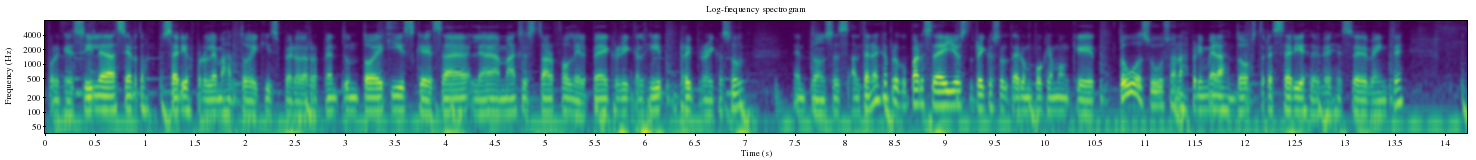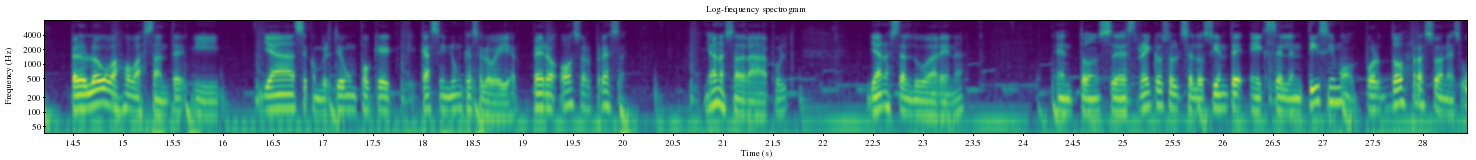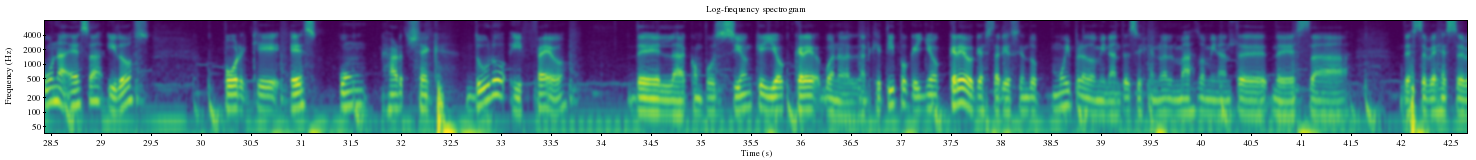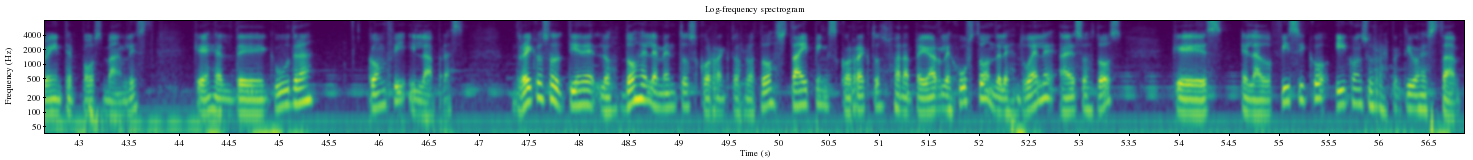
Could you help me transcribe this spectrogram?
porque sí le da ciertos serios problemas a TOX, pero de repente un TOX que le haga Max Starfall y le pegue Critical Hit, Rip Ricosol. Entonces, al tener que preocuparse de ellos, Ricosol era un Pokémon que tuvo su uso en las primeras 2-3 series de BGC 20, pero luego bajó bastante y ya se convirtió en un Poké que casi nunca se lo veía. Pero, oh sorpresa, ya no está Drapult ya no está el dúo arena. Entonces Dracosol se lo siente excelentísimo por dos razones. Una esa y dos porque es un hard check duro y feo de la composición que yo creo, bueno, el arquetipo que yo creo que estaría siendo muy predominante, si es que no el más dominante de, esta, de este BGC 20 post banlist, que es el de Gudra, Comfy y Lapras. Dracosol tiene los dos elementos correctos, los dos typings correctos para pegarle justo donde les duele a esos dos, que es el lado físico y con sus respectivos stab.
